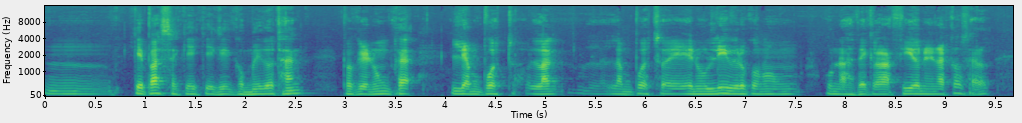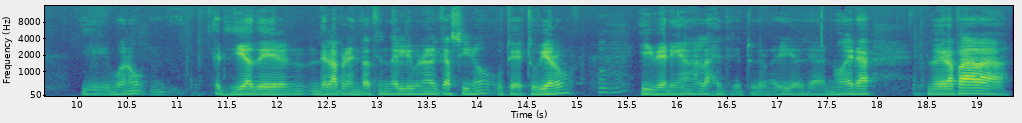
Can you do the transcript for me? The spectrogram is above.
mm, ¿qué pasa? Que, conmigo están porque nunca le han puesto, la, han puesto en un libro con unas declaraciones y unas cosas. Y bueno, el día de, la presentación del libro en el casino, ustedes estuvieron y venían a la gente que estuvieron allí. O sea, no era, no era para,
